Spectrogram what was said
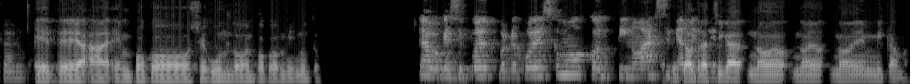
Claro. eh, te- a- en pocos segundos, en pocos minutos. Claro, porque si puedes, porque puedes como continuar He si te escuchado a otras apetece. chicas, no, no, no en mi cama.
